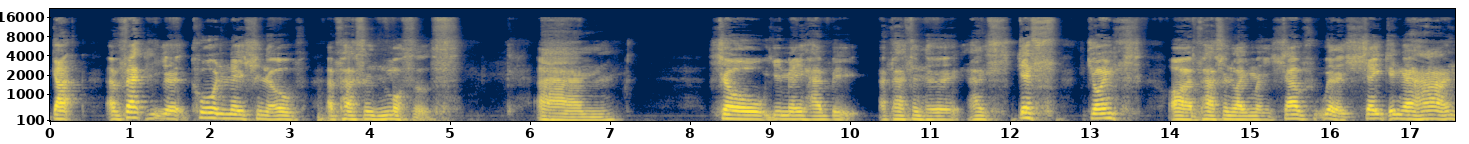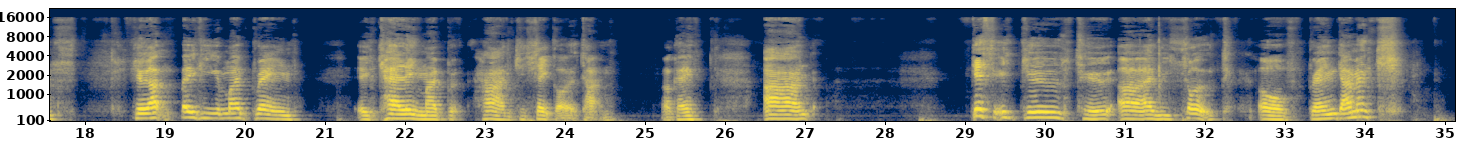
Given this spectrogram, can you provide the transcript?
that affects the coordination of a person's muscles. Um, so, you may have a person who has stiff joints, or a person like myself with a shake in their hands so that basically my brain is telling my hand to shake all the time. Okay? And this is due to a result of brain damage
